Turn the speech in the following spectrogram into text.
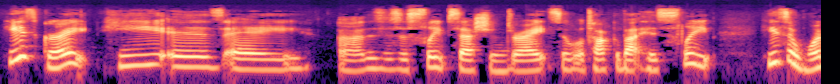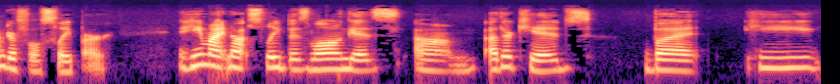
He's great. He is a uh, this is a sleep sessions, right? So we'll talk about his sleep. He's a wonderful sleeper. He might not sleep as long as um, other kids, but he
